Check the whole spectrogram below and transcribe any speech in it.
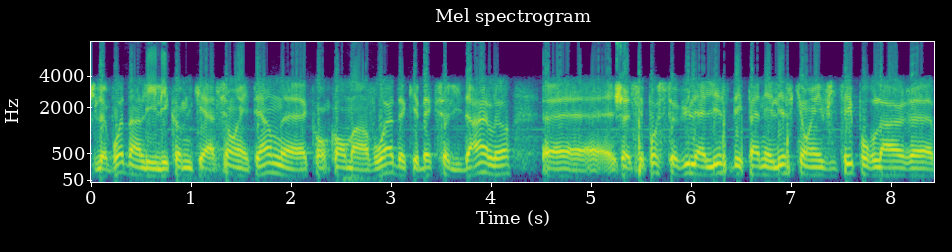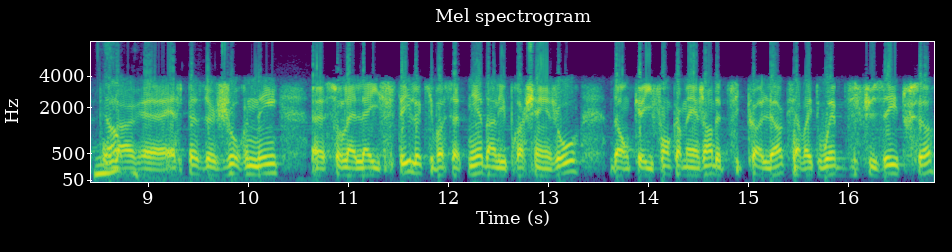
je le vois dans les, les communications internes euh, qu'on m'envoie de Québec solidaire. Là. Euh, je ne sais pas si tu as vu la liste des panélistes qui ont invité pour leur euh, pour leur euh, espèce de journée sur la laïcité là, qui va se tenir dans les prochains jours. Donc, ils font comme un genre de petit colloque, ça va être web diffusé et tout ça.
